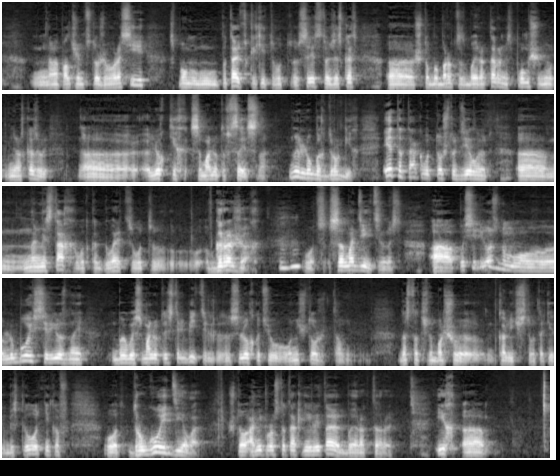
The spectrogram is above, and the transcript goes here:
ополченцы тоже в России пытаются какие-то вот средства изыскать, э, чтобы бороться с Байрактарами с помощью, ну, вот мне рассказывали, легких самолетов Cessna, ну и любых других. Это так вот то, что делают э, на местах, вот как говорится, вот в гаражах. Угу. Вот, самодеятельность. А по-серьезному любой серьезный боевой самолет-истребитель с легкостью уничтожит там достаточно большое количество таких беспилотников. Вот. Другое дело, что они просто так не летают, байрактары. Их э,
